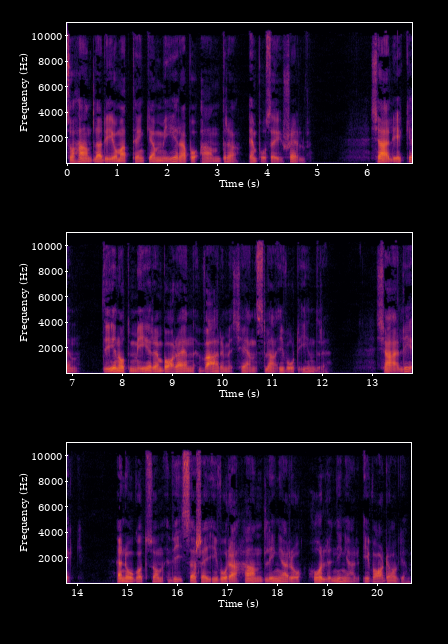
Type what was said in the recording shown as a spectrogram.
så handlar det om att tänka mera på andra än på sig själv. Kärleken, det är något mer än bara en varm känsla i vårt inre. Kärlek är något som visar sig i våra handlingar och hållningar i vardagen.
